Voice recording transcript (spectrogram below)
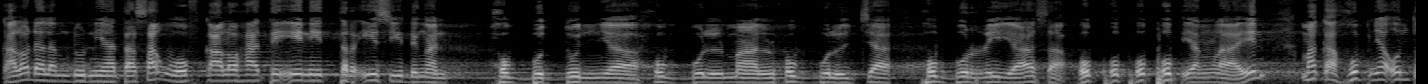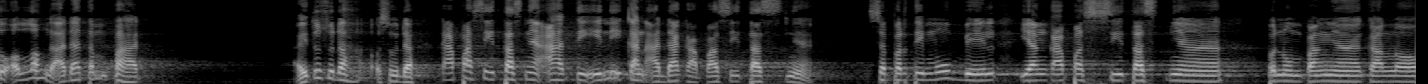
Kalau dalam dunia tasawuf, kalau hati ini terisi dengan hubbud dunya, hubbul mal, hubbul jah, hubbur riyasa, hub hub hub hub yang lain, maka hubnya untuk Allah nggak ada tempat. Itu sudah sudah kapasitasnya hati ini kan ada kapasitasnya seperti mobil yang kapasitasnya penumpangnya kalau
